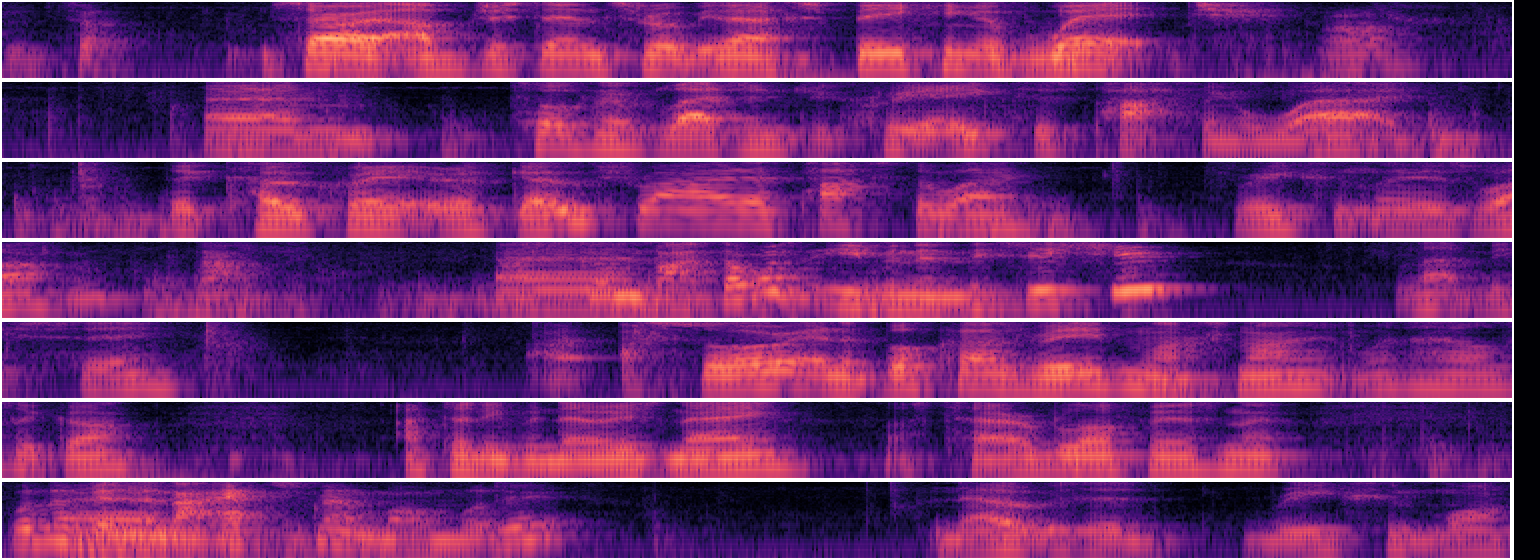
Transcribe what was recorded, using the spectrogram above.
the top. Sorry, I've just interrupted you there. Speaking of which, um, talking of legendary creators passing away, the co-creator of Ghost Rider passed away. recently as well. That's, that's Um, gone bad. That wasn't even in this issue. Let me see. I, I saw it in a book I was reading last night. Where the hell's it gone? I don't even know his name. That's terrible of me, isn't it? Wouldn't have been in Um, that X Men one, would it? No, it was a recent one.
